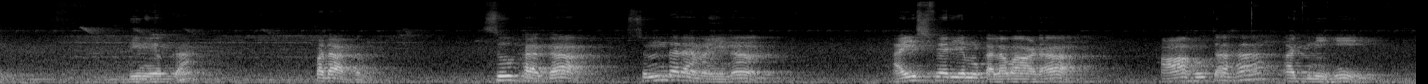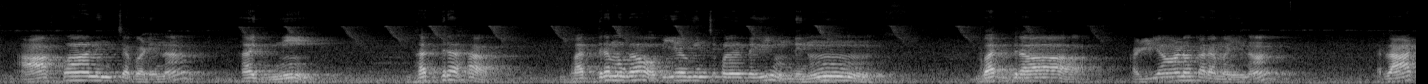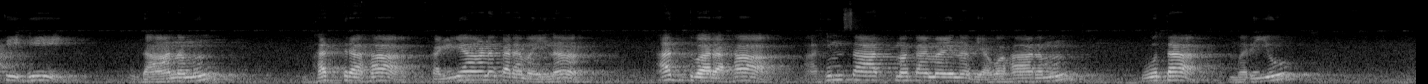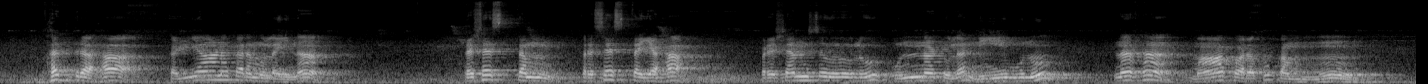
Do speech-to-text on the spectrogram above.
దీని యొక్క పదార్థం. సుభగ సుందరమైన ఐశ్వర్యము కలవాడ? ఆహుత అగ్ని ఆహ్వానించబడిన అగ్ని. భద్ర భద్రముగా ఉపయోగించుకునేది ఉండెను. భద్ర కళ్యాణకరమైన రాతి దానము. భద్ర కళ్యాణకరమైన అద్వర అహింసాత్మకమైన వ్యవహారము. ఉత మరియు భద్ర కళ్యాణకరములైన ప్రశస్తం ప్రశస్తయ ప్రశంసులు ఉన్నటుల నీవును నహ మా కొరకు కమ్ము.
